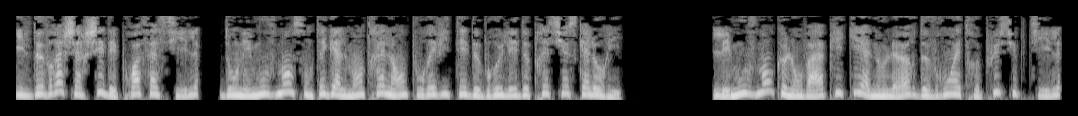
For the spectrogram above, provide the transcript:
Il devra chercher des proies faciles, dont les mouvements sont également très lents pour éviter de brûler de précieuses calories. Les mouvements que l'on va appliquer à nos leurres devront être plus subtils,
